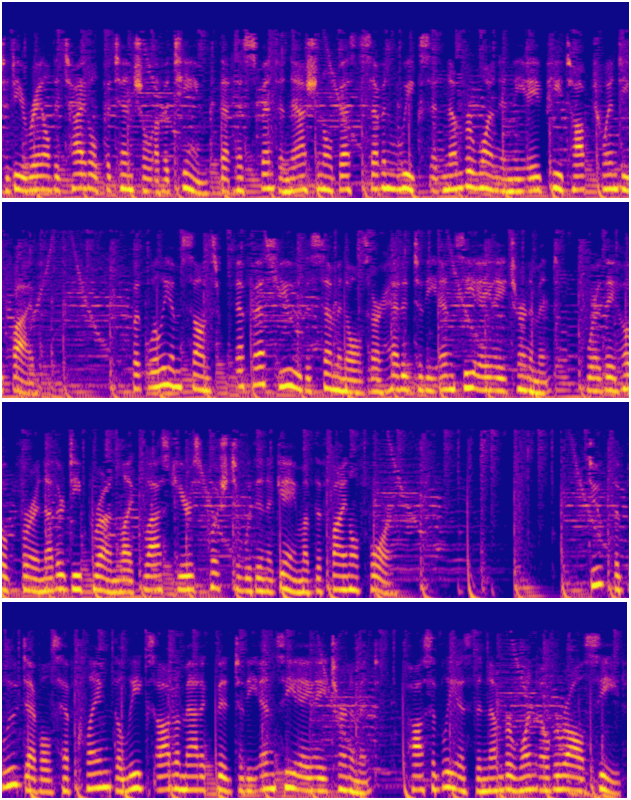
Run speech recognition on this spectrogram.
to derail the title potential of a team that has spent a national best seven weeks at number one in the AP Top 25. But Williamson's FSU the Seminoles are headed to the NCAA tournament, where they hope for another deep run like last year's push to within a game of the Final Four. Duke the Blue Devils have claimed the league's automatic bid to the NCAA tournament, possibly as the number one overall seed.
